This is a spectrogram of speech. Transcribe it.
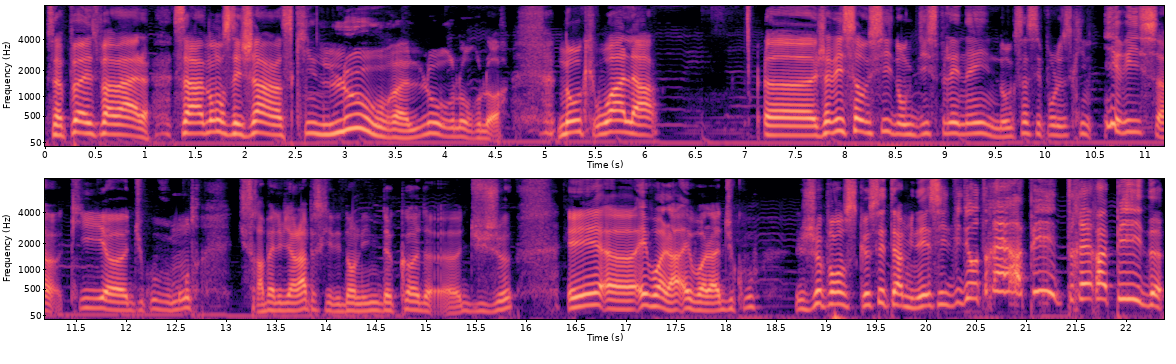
Ça peut être pas mal. Ça annonce déjà un skin lourd. Lourd, lourd, lourd. Donc voilà. Euh, j'avais ça aussi, donc display name. Donc ça c'est pour le skin Iris qui euh, du coup vous montre qui sera bel et bien là parce qu'il est dans les lignes de code euh, du jeu. Et, et voilà, et voilà, du coup je pense que c'est terminé. C'est une vidéo très rapide, très rapide,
